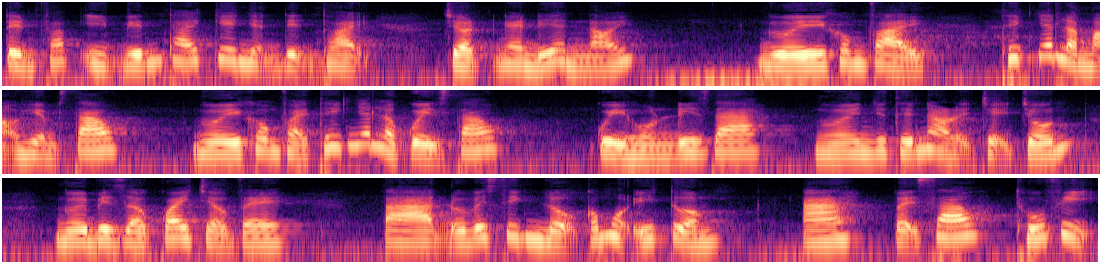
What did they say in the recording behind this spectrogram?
Tên pháp y biến thái kia nhận điện thoại, chợt nghe Lý ẩn nói: "Ngươi không phải thích nhất là mạo hiểm sao? Ngươi không phải thích nhất là quỷ sao? Quỷ hồn đi ra, ngươi như thế nào lại chạy trốn? Ngươi bây giờ quay trở về, ta đối với sinh lộ có một ý tưởng." À, vậy sao? Thú vị.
